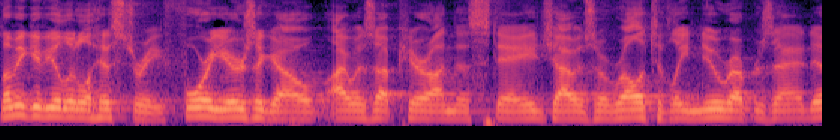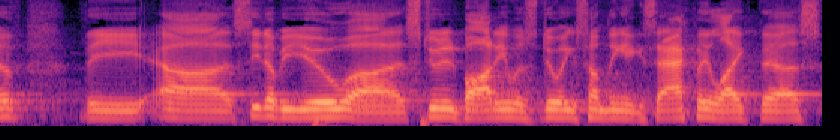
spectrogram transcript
let me give you a little history. Four years ago, I was up here on this stage. I was a relatively new representative. The uh, CWU uh, student body was doing something exactly like this.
